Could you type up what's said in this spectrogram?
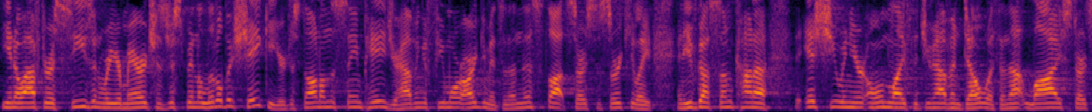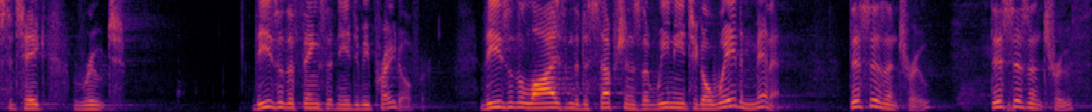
you know, after a season where your marriage has just been a little bit shaky. You're just not on the same page. You're having a few more arguments. And then this thought starts to circulate. And you've got some kind of issue in your own life that you haven't dealt with. And that lie starts to take root. These are the things that need to be prayed over. These are the lies and the deceptions that we need to go, wait a minute, this isn't true. This isn't truth.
